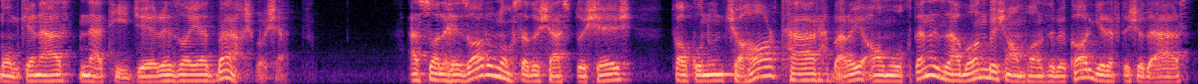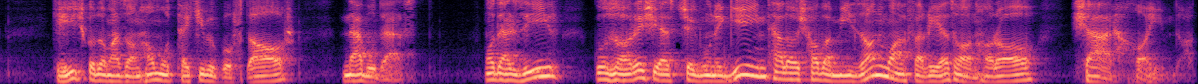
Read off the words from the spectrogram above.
ممکن است نتیجه رضایت بخش باشد از سال 1966 تا کنون چهار طرح برای آموختن زبان به شامپانزه به کار گرفته شده است که هیچ کدام از آنها متکی به گفتار نبوده است. ما در زیر گزارشی از چگونگی این تلاش ها و میزان موفقیت آنها را شرح خواهیم داد.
